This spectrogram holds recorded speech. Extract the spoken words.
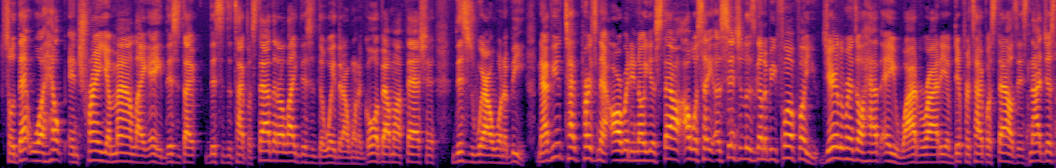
So that will help and train your mind like, hey, this is this is the type of style that I like. This is the way that I want to go about my fashion. This is where I want to be. Now, if you're the type person that already know your style, I would say essential is going to be fun for you. Jerry Lorenzo have a wide variety of different type of styles. It's not just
